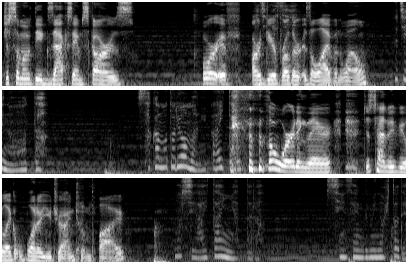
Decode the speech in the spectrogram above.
Just some of the exact same scars. Or if our dear brother is alive and well. 富士の太田坂本龍馬に会いたい the wording there just had me be like, what are you trying to imply? もし会いたいんやったら新選組の人で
